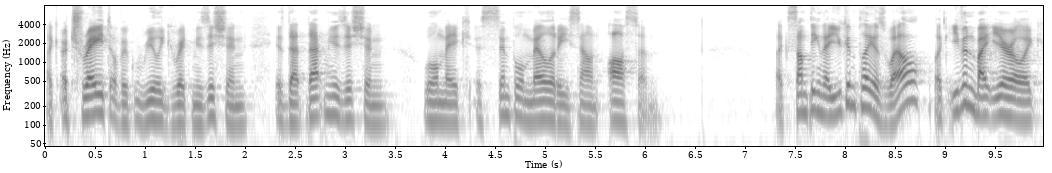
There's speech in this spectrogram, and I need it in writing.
like a trait of a really great musician is that that musician will make a simple melody sound awesome like something that you can play as well like even by ear like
